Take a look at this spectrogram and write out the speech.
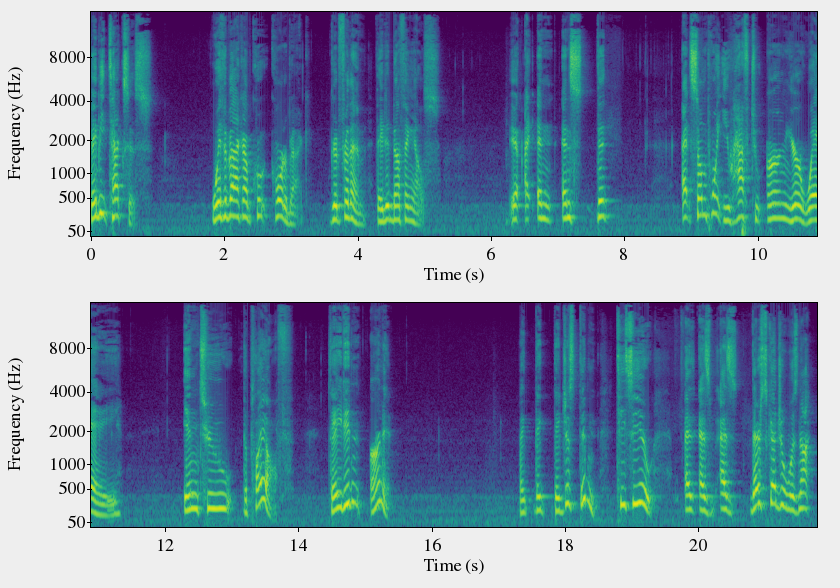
They beat Texas with a backup qu- quarterback. Good for them. They did nothing else. Yeah, I, and and the, at some point you have to earn your way into the playoff. They didn't earn it. Like they, they just didn't. TCU, as, as as their schedule was not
